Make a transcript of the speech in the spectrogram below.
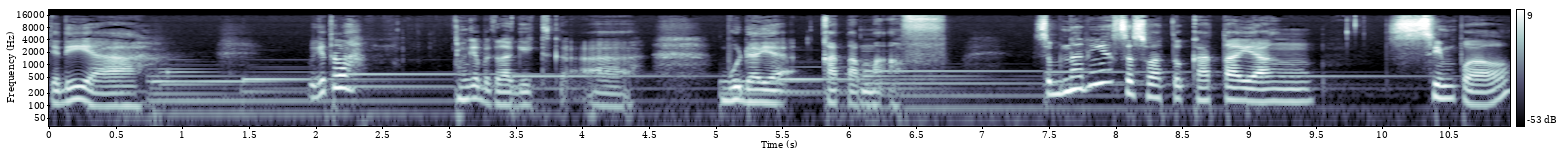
Jadi ya begitulah. Mungkin balik lagi ke uh, budaya kata maaf Sebenarnya sesuatu kata yang simple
